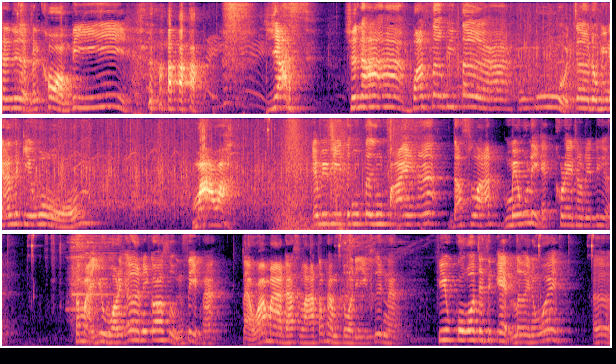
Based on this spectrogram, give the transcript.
ทะเลเดือดมันของดี great game. yes ชนะบัสเตอร์บีเตอร์ฮะโอ้โหเจอโดมินันสกิลผมมาว่ะ MVP ตึงๆ ไปฮะดัสลัดเมลลิกเครเทอร์เดือดสมัยอยู่วอริเออร์นี่ก็0 10ฮะ แต่ว่ามาดัสลัดต้องทำตัวดีขึ้นนะฟิลโก71เอ็ดเลยนะเว้ย เออ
